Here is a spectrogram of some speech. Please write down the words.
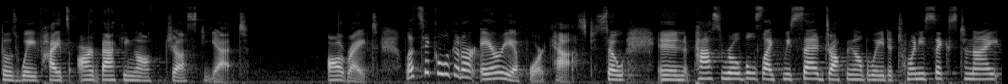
those wave heights aren't backing off just yet. All right, let's take a look at our area forecast. So in Paso Robles, like we said, dropping all the way to 26 tonight,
